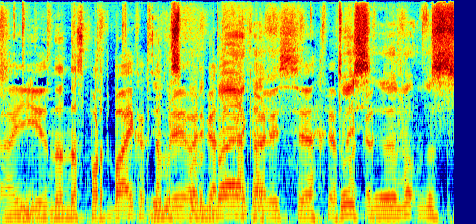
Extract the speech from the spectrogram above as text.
А, И на, на спортбайках И там на ре- ребята спортбайках. катались. э, То есть в- с-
